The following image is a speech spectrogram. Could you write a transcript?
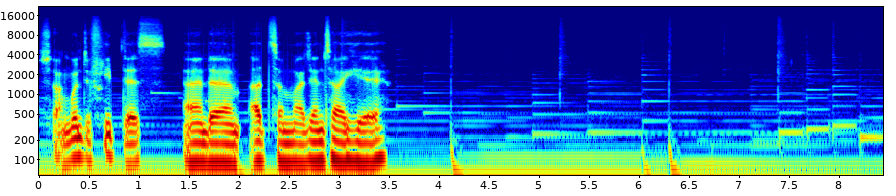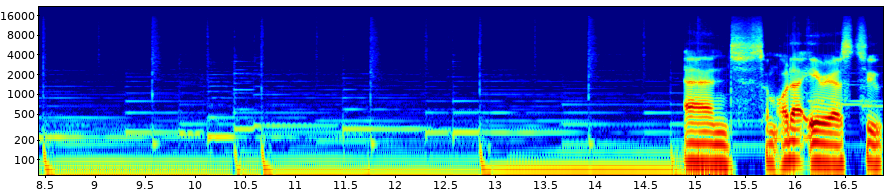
So i'm going to flip this and um, add some magenta here. And some other areas too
